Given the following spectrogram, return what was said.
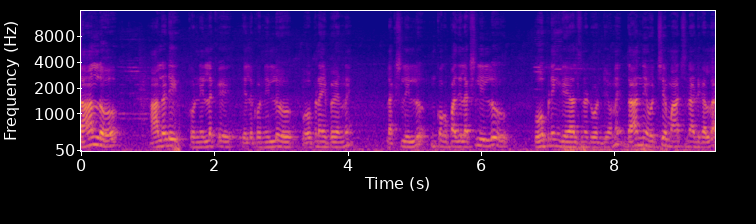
దానిలో ఆల్రెడీ కొన్ని ఇళ్ళకి ఇల్లు కొన్ని ఇల్లు ఓపెన్ అయిపోయి ఉన్నాయి. లక్షల ఇల్లు ఇంకొక పది లక్షల ఇల్లు ఓపెనింగ్ చేయాల్సినటువంటివి ఉన్నాయి దాన్ని వచ్చే మార్చి నాటికల్లా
